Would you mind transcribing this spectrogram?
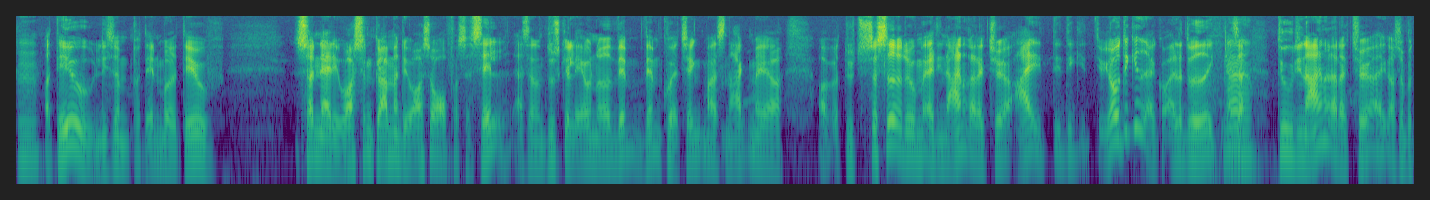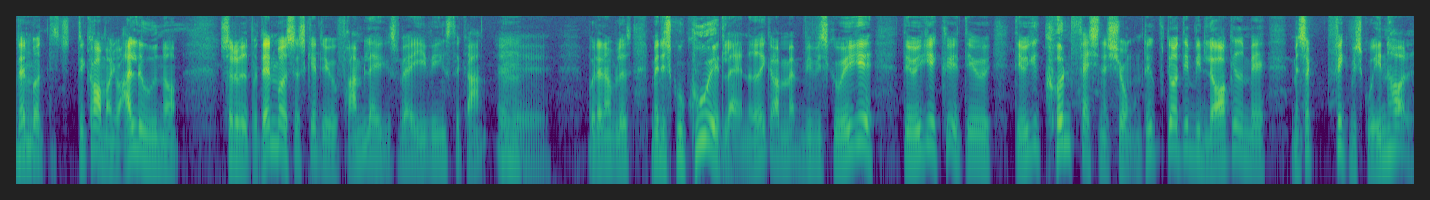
Mm. Og det er jo ligesom på den måde, det er jo, sådan er det jo også, sådan gør man det jo også over for sig selv. Altså når du skal lave noget, hvem, hvem kunne jeg tænke mig at snakke med, og, og du, så sidder du med din egen redaktør, ej, det, det, jo, det gider jeg godt, eller du ved ikke, Ja, altså, du er din egen redaktør, ikke? Og så på den Mm. måde, det, det kommer man jo aldrig udenom. Så du ved, på den måde, så skal det jo fremlægges hver evig eneste gang. Mm. Øh, hvordan det blevet. Men det skulle kunne et eller andet, ikke? Og man, vi, vi skulle ikke, det er jo ikke, det er jo, det er jo ikke kun fascination. Det, det var det, vi lokkede med, men så fik vi sgu indhold,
